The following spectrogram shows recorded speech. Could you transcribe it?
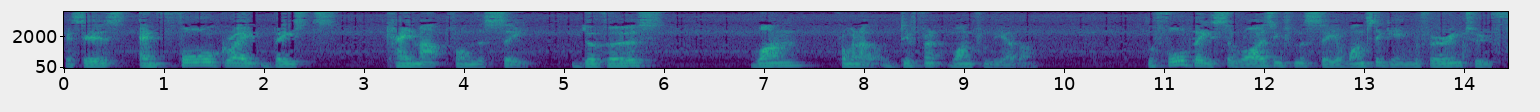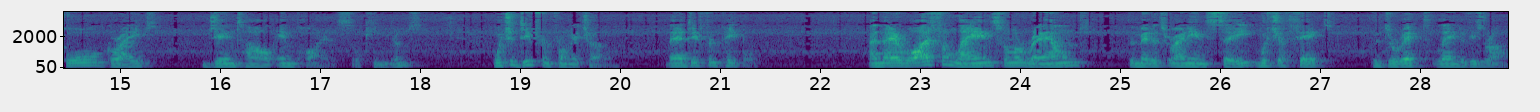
It says, And four great beasts came up from the sea, diverse one from another, different one from the other. The four beasts arising from the sea are once again referring to four great Gentile empires or kingdoms, which are different from each other. They are different people. And they arise from lands from around the Mediterranean Sea, which affect the direct land of Israel.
